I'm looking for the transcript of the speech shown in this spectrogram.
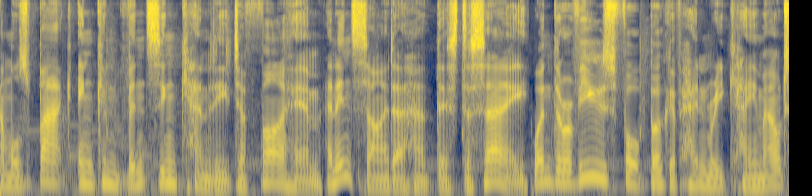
camel's back in convincing Kennedy to fire him. An insider had this to say. When the reviews for Book of Henry came out,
